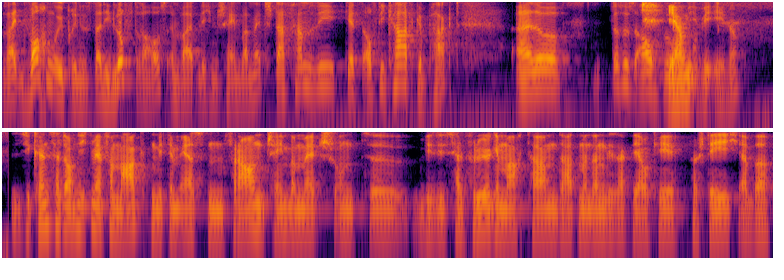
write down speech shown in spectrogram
seit Wochen übrigens, ist da die Luft raus im weiblichen Chamber-Match, das haben sie jetzt auf die Karte gepackt. Also, das ist auch so ja, wie WE, ne? Sie können es halt auch nicht mehr vermarkten mit dem ersten Frauen-Chamber-Match und äh, wie sie es halt früher gemacht haben, da hat man dann gesagt, ja, okay, verstehe ich, aber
